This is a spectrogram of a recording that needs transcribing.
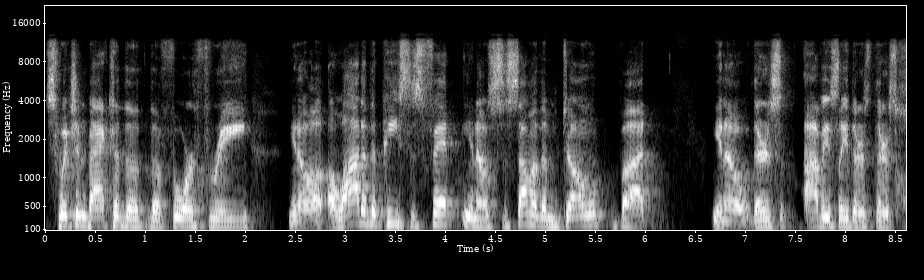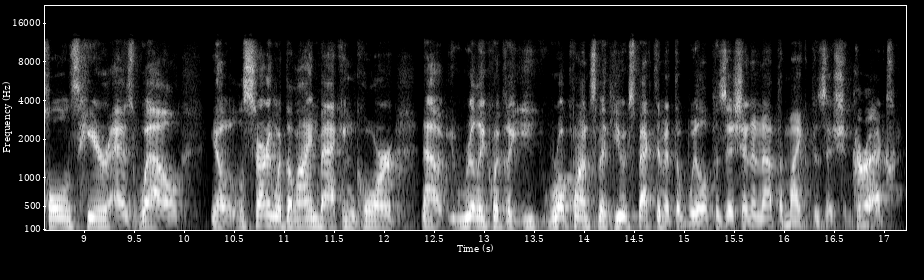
switching back to the the four three. You know, a, a lot of the pieces fit. You know, so some of them don't, but you know, there's obviously there's there's holes here as well. You know, starting with the linebacking corps. Now, really quickly, you, Roquan Smith, you expect him at the will position and not the Mike position, correct? correct?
